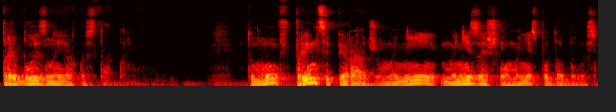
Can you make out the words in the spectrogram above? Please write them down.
Приблизно якось так. Тому, в принципі, раджу. Мені, мені зайшло, мені сподобалось.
